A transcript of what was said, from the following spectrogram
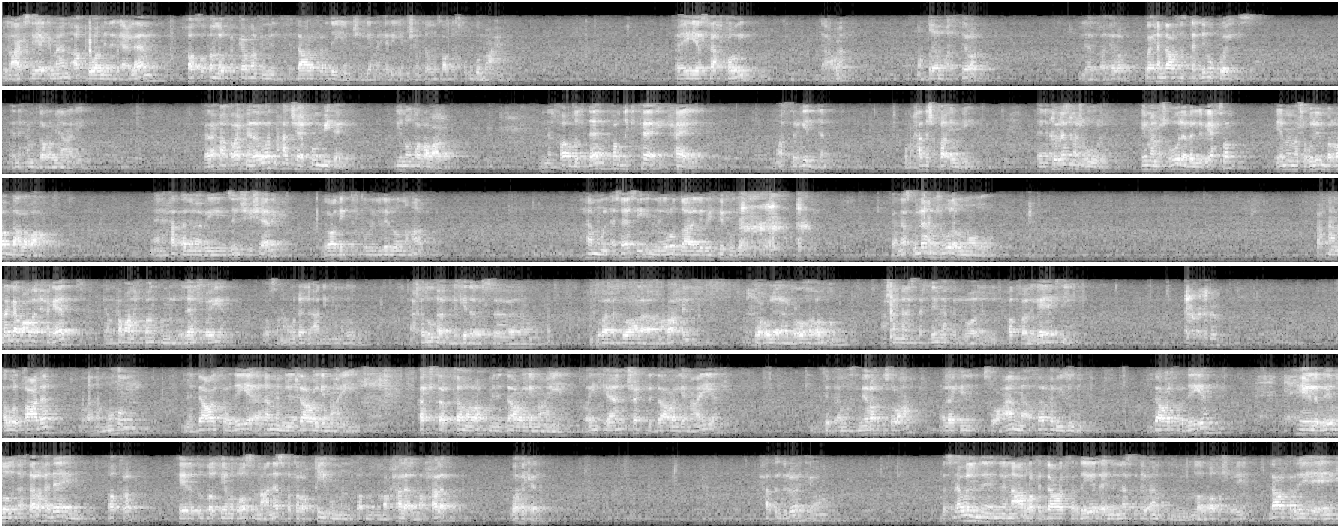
بالعكس هي كمان أقوى من الإعلام خاصة لو فكرنا في الدعوة الفردية مش الجماهيرية مش أنت تطلع تخطب جمعة يعني. فهي سلاح قوي دعوة منطقة مؤثرة. القاهرة وإحنا بنعرف نستخدمه كويس لأن إحنا متدربين عليه. فلو إحنا تركنا دوت محدش هيقوم بيه تاني. دي النقطة الرابعة بقى. إن الفرض ده فرض كفائي حالي مؤثر جدا ومحدش قائم بيه. لأن كل الناس مشغولة. إما مشغولة باللي بيحصل يا إما مشغولين بالرد على بعض. يعني حتى اللي ما بينزلش يشارك ويقعد يهتف طول الليل والنهار. همه الأساسي إنه يرد على اللي بيهتفوا دول فالناس كلها مشغولة بالموضوع. فإحنا هنراجع بعض الحاجات. كان طبعا إخوانكم القدام شوية. بتوع سنه اولى اللي قاعدين هنا دول. أخدوها قبل كده بس أنتوا بقى تاخدوها على مراحل. بتوع أولى يرجعوها برضه. عشان هنستخدمها في الفترة اللي جاية كتير. أول قاعدة وأهمهم ان الدعوة الفردية أهم من الدعوة الجماعية. أكثر ثمرة من الدعوة الجماعية. وإن كان شكل الدعوة الجماعية بتبقى مثمرة بسرعة ولكن سرعان ما أثرها بيزول. الدعوة الفردية هي اللي بيفضل أثرها دائم فترة هي اللي بتفضل فيها متواصل مع الناس فترقيهم من من مرحلة لمرحلة وهكذا. حتى دلوقتي آه بس الأول نعرف الدعوة الفردية لأن الناس بتبقى ملخبطة شوية. الدعوة الفردية هي إيه؟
